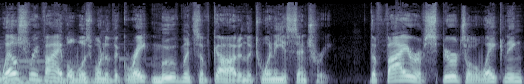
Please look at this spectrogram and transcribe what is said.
Welsh Revival was one of the great movements of God in the 20th century. The fire of spiritual awakening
